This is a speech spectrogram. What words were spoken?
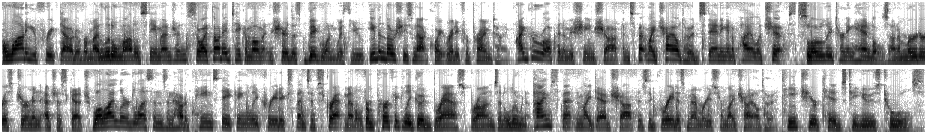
A lot of you freaked out over my little model steam engine, so I thought I'd take a moment and share this big one with you, even though she's not quite ready for prime time. I grew up in a machine shop and spent my childhood standing in a pile of chips, slowly turning handles on a murderous German Etch-a-Sketch, while I learned lessons in how to painstakingly create expensive scrap metal from perfectly good brass, bronze, and aluminum. Time spent in my dad's shop is the greatest memories from my childhood. Teach your kids to use tools.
